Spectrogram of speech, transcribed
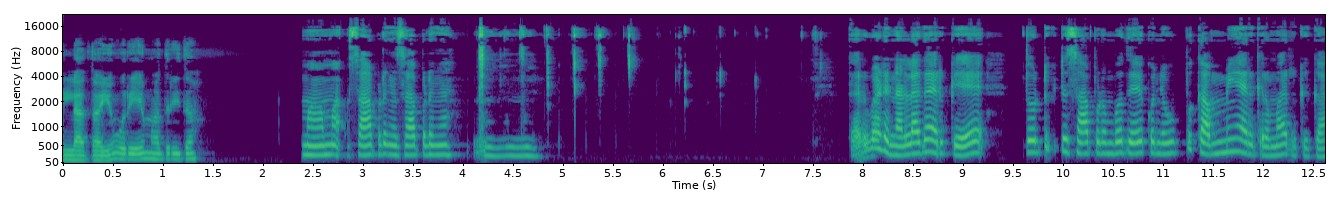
எல்லா தாயும் ஒரே மாதிரி தான் மாமா சாப்பிடுங்க. சாப்பிடுங்க. கருவாடு நல்லா தான் இருக்கு. தொட்டுக்கிட்டு சாப்பிடும்போது கொஞ்சம் உப்பு கம்மியாக இருக்கிற மாதிரி இருக்குக்கா.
